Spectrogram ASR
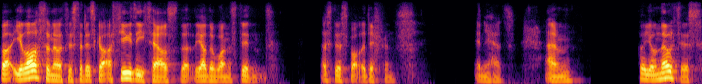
but you'll also notice that it's got a few details that the other ones didn't. Let's just spot the difference in your heads. Um, so you'll notice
